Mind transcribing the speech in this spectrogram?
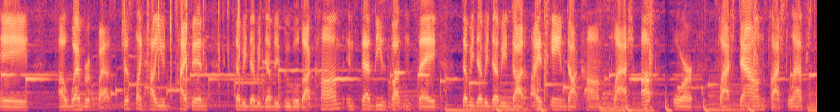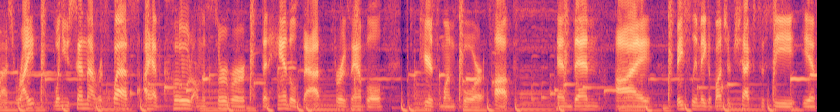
a, a web request, just like how you type in www.google.com. Instead, these buttons say www.icegame.com slash up or slash down slash left slash right. When you send that request, I have code on the server that handles that. For example, here's the one for up. And then I basically make a bunch of checks to see if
